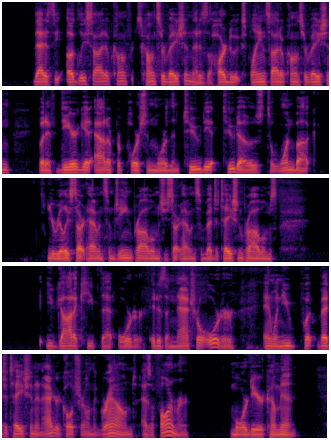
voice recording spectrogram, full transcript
That is the ugly side of conservation. That is the hard to explain side of conservation. But if deer get out of proportion more than two de- two does to one buck, you really start having some gene problems. You start having some vegetation problems. You got to keep that order. It is a natural order. And when you put vegetation and agriculture on the ground as a farmer, more deer come in.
